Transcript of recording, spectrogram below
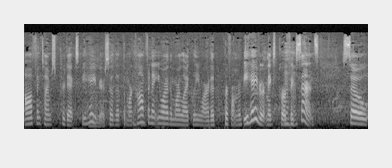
oftentimes predicts behavior. Mm-hmm. So that the more mm-hmm. confident you are the more likely you are to perform a behavior. It makes perfect mm-hmm. sense. So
